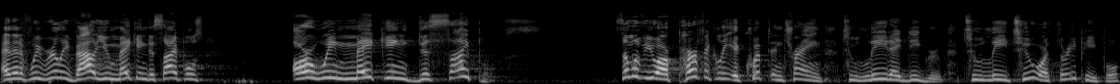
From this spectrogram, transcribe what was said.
And then, if we really value making disciples, are we making disciples? Some of you are perfectly equipped and trained to lead a D group, to lead two or three people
